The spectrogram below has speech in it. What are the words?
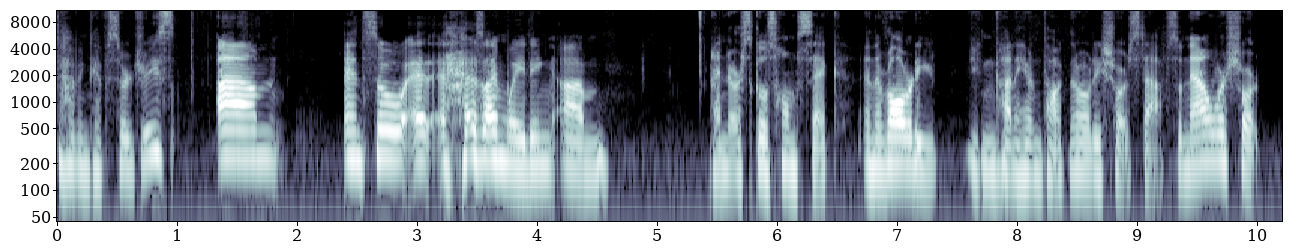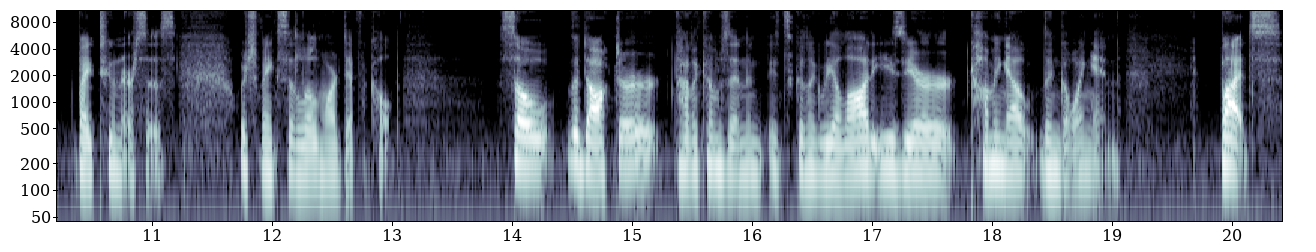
having to have surgeries. Um, and so as I'm waiting, um, a nurse goes home sick, and they've already, you can kind of hear them talking, they're already short staffed. So now we're short by two nurses, which makes it a little more difficult. So the doctor kind of comes in, and it's going to be a lot easier coming out than going in. But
